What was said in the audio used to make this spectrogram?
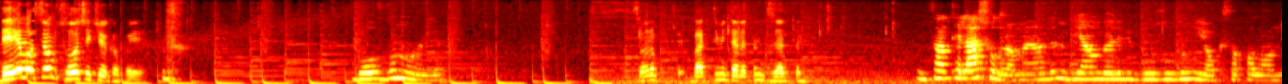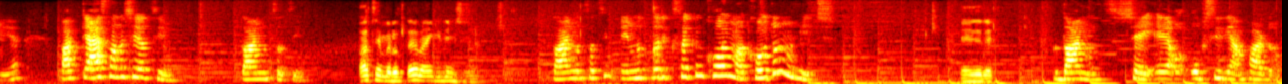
D'ye basıyorum sola çekiyor kafayı. Bozdun mu öyle? Sonra baktım internetten düzelttim. İnsan telaş olur ama ya değil mi? Bir an böyle bir bozuldu mu yoksa falan diye. Bak gel sana şey atayım. Diamond atayım. At Emerald'ları ben gideyim size. Diamond atayım. Emerald'ları sakın koyma. Koydun mu hiç? Neyleri? Diamond. Şey, e, obsidian pardon.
